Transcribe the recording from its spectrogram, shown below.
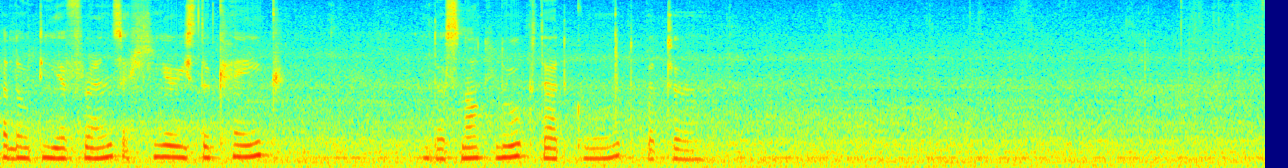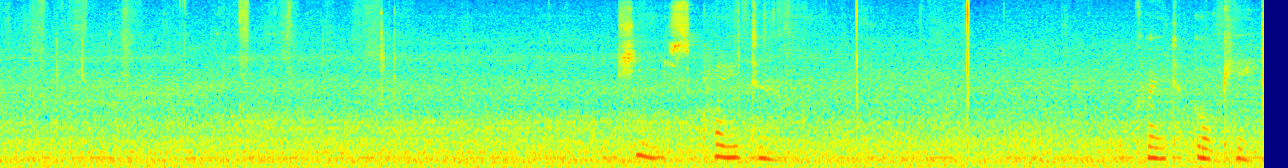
Hello, dear friends. Here is the cake. It does not look that good, but uh, is quite uh, quite okay.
